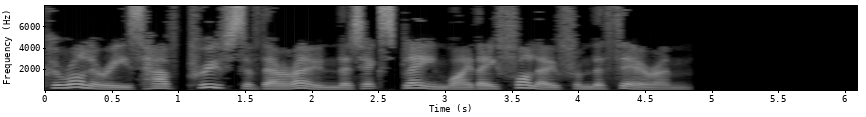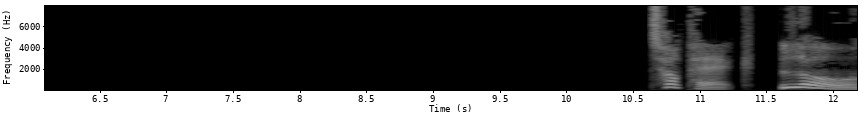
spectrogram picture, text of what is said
corollaries have proofs of their own that explain why they follow from the theorem. Law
